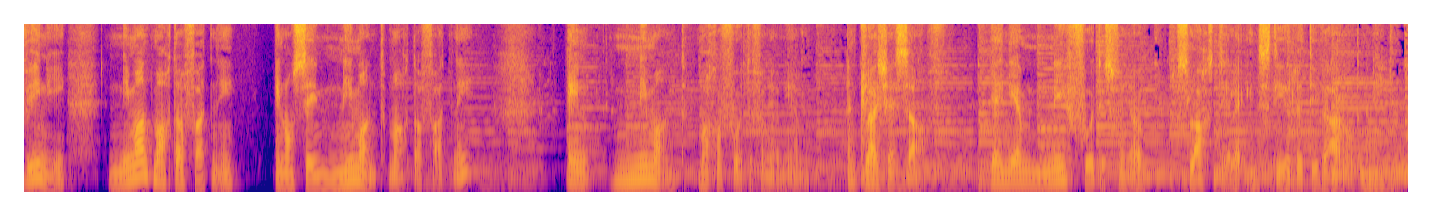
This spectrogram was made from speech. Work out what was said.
wie nie, niemand mag daar vat nie en ons sê niemand mag daar vat nie en niemand mag 'n foto van jou neem, inklusief jouself. Jy neem nie fotos van jou geslagsdele en stuur dit die wêreld in nie.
